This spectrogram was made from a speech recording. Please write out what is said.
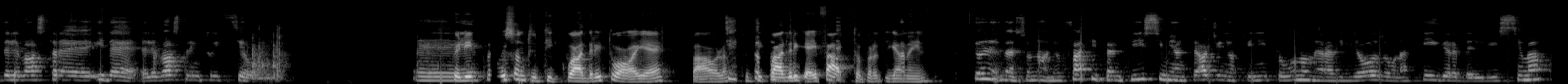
delle vostre idee, delle vostre intuizioni. Eh, Quelli poi sono tutti i quadri tuoi, eh, Paola? Sì, tutti i quadri che hai fatto praticamente. Adesso no, ne ho fatti tantissimi, anche oggi ne ho finito uno meraviglioso, una tigre bellissima.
